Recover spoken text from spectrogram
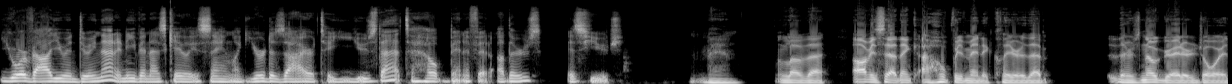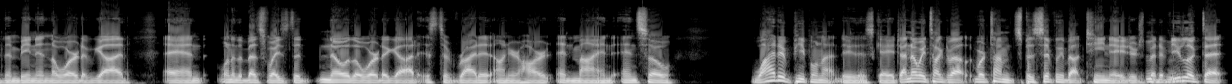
your value in doing that. And even as Kaylee is saying, like your desire to use that to help benefit others is huge. Man, I love that. Obviously, I think, I hope we made it clear that there's no greater joy than being in the Word of God. And one of the best ways to know the Word of God is to write it on your heart and mind. And so, why do people not do this, Gage? I know we talked about, we're talking specifically about teenagers, but if Mhm. you looked at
